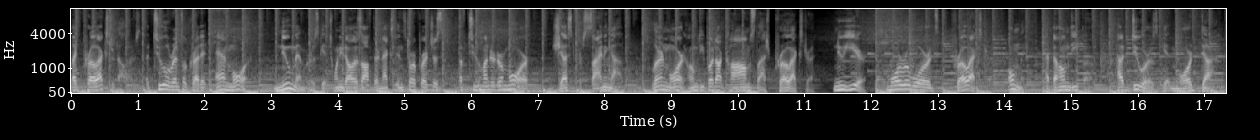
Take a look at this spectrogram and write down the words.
like Pro Extra Dollars, a tool rental credit, and more. New members get $20 off their next in store purchase of 200 or more just for signing up. Learn more at homedepot.com slash pro extra. New year, more rewards, pro extra, only at the Home Depot. How doers get more done.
